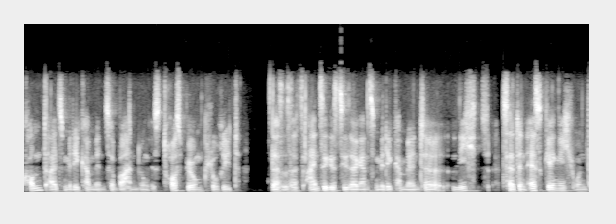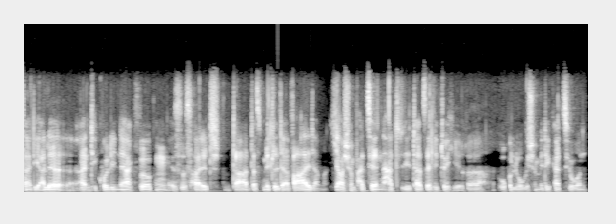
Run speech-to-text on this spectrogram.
kommt als Medikament zur Behandlung ist Trospiumchlorid. Das ist als einziges dieser ganzen Medikamente nicht ZNS-gängig und da die alle anticholinerg wirken, ist es halt da das Mittel der Wahl. Da ich auch schon Patienten hatte, die tatsächlich durch ihre urologische Medikation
